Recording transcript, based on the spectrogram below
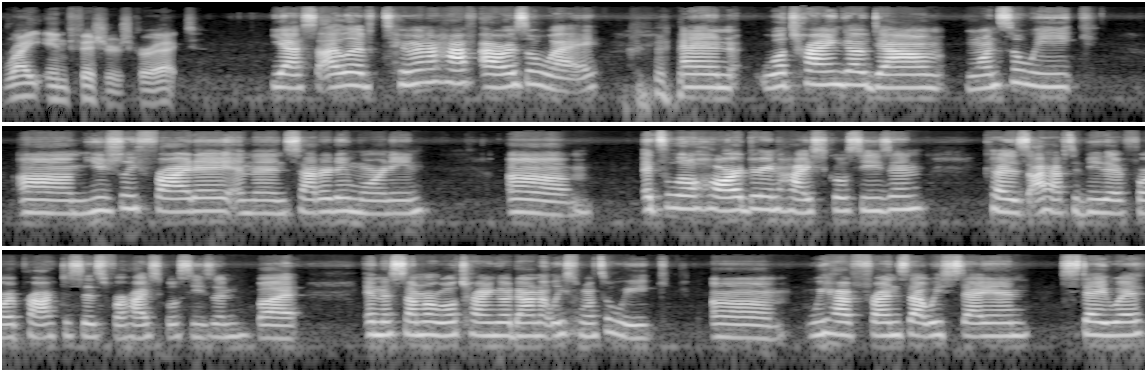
right in Fishers, correct? Yes, I live two and a half hours away, and we'll try and go down once a week. Um, usually Friday and then Saturday morning. Um, it's a little hard during high school season because I have to be there for practices for high school season. But in the summer, we'll try and go down at least once a week. Um, we have friends that we stay in, stay with,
